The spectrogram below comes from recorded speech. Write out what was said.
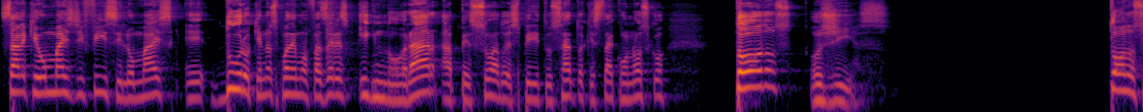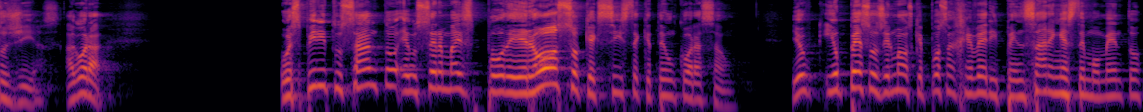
Sabe que o mais difícil, o mais eh, duro que nós podemos fazer é ignorar a pessoa do Espírito Santo que está conosco todos os dias. Todos os dias. Agora, o Espírito Santo é o ser mais poderoso que existe que tem um coração. Eu, eu peço aos irmãos que possam rever e pensar em este momento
